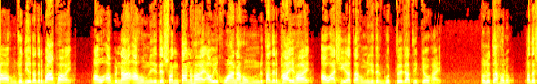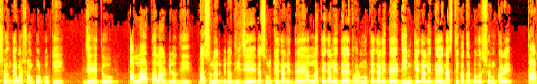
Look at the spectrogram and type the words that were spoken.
আহম যদিও তাদের বাপ হয়, আও আবনা আহম নিজেদের সন্তান হয়, আও ইখান আহম তাদের ভাই হয়, আও আশিরাত আহম নিজেদের গোত্র জাতি কেউ হয়। হলো তা হলো। তাদের সঙ্গে আমার সম্পর্ক কি? যেহেতু আল্লাহ তালার বিরোধী, রাসুলের বিরোধী যে রাসুলকে গালি দেয়, আল্লাহকে গালি দেয়, ধর্মকে গালি দেয়, দিনকে গালি দেয়, নাস্তিকতা প্রদর্শন করে, তার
